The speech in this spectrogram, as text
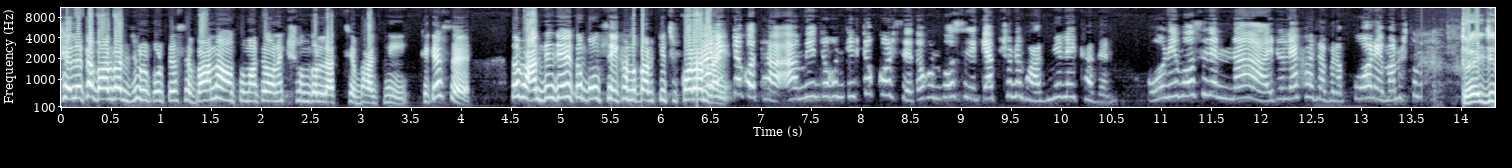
ছেলেটা বারবার ঝুল করতেছে বানাও তোমাকে অনেক সুন্দর লাগছে ভাগ্নি ঠিক আছে? তো ভাগ্নি যেহেতু বলছে এখানে তো আর কিছু করার নাই। আরেকটা কথা আমি যখন টিকটক করছে তখন বলছে যে ক্যাপশনে ভাগ্নি লেখা দেন। উনি বলছে না এটা লেখা যাবে না পরে মানুষ তো তো এই যে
